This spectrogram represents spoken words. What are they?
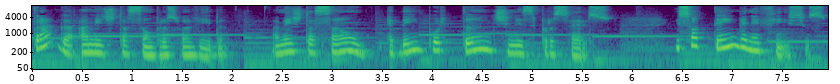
Traga a meditação para a sua vida. A meditação é bem importante nesse processo e só tem benefícios.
